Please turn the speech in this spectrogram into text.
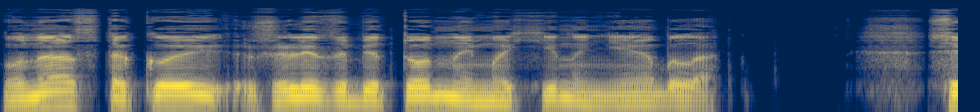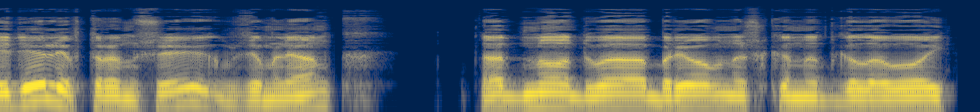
У нас такой железобетонной махины не было. Сидели в траншеях, в землянках, одно-два бревнышка над головой.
